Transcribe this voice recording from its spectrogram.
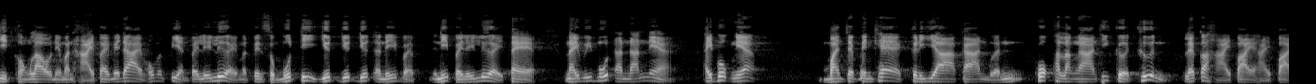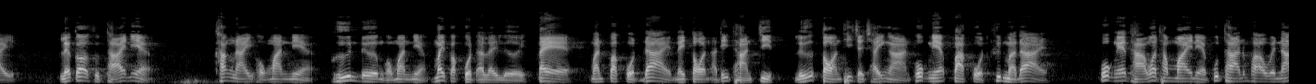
จิตของเราเนี่ยมันหายไปไม่ได้เพราะมันเปลี่ยนไปเรื่อยๆ มันเป็นสมมุติที่ยึดยึดยึดอันนี้แบบอันนี้ไปเรื่อยๆ แต่ในวิมุตต์อันนั้นเนี่ยไอ้พวกเนี้ยมันจะเป็นแค่กริยาการเหมือนพวกพลังงานที่เกิดขึ้น แล้วก็หายไปหายไป แล้วก็สุดท้ายเนี่ยข้างในของมันเนี่ยพื้นเดิมของมันเนี่ยไม่ปรากฏอะไรเลย แต่มันปรากฏได้ในตอนอธิษฐานจิต หรือตอนที่จะใช้งาน พวกนี้ปรากฏขึ้นมาได้ พวกนี้ถามว่าทำไมเนี่ยพุทธานุภาเวนะ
